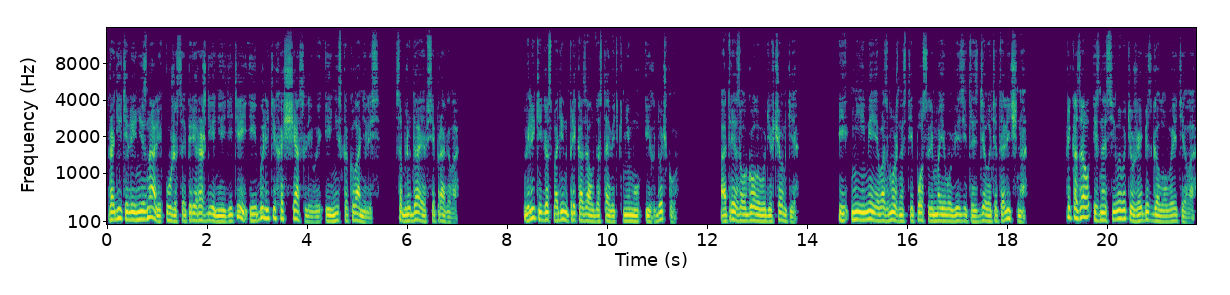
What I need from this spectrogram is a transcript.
Родители не знали ужаса перерождения детей и были тихо счастливы и низко кланялись соблюдая все правила. Великий господин приказал доставить к нему их дочку, отрезал голову девчонки и, не имея возможности после моего визита сделать это лично, приказал изнасиловать уже безголовое тело.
